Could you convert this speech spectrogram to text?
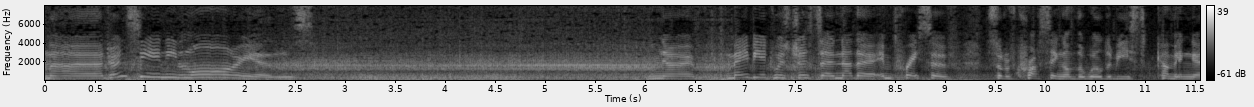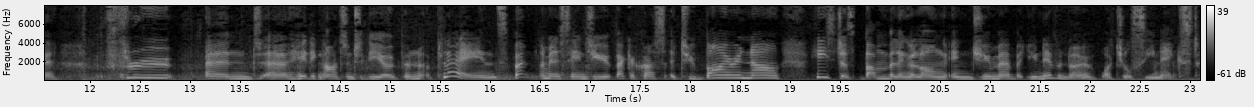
No, I don't see any lions. No, maybe it was just another impressive sort of crossing of the wildebeest coming uh, through and uh, heading out into the open plains. But I'm going to send you back across to Byron now. He's just bumbling along in Djuma, but you never know what you'll see next.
